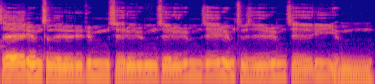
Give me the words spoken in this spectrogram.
Serum, serum, serum, serum, serum, serum, serum, serum.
